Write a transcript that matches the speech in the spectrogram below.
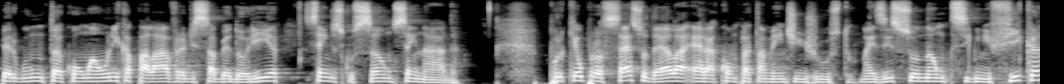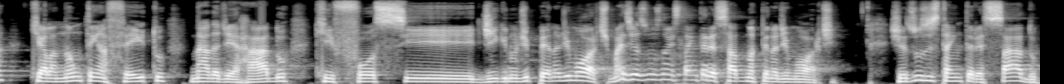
pergunta, com uma única palavra de sabedoria, sem discussão, sem nada porque o processo dela era completamente injusto, mas isso não significa que ela não tenha feito nada de errado que fosse digno de pena de morte. Mas Jesus não está interessado na pena de morte. Jesus está interessado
